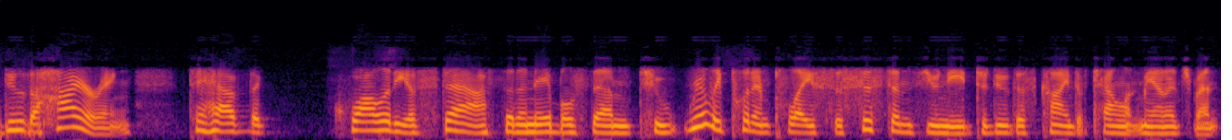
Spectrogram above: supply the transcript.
do the hiring to have the quality of staff that enables them to really put in place the systems you need to do this kind of talent management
